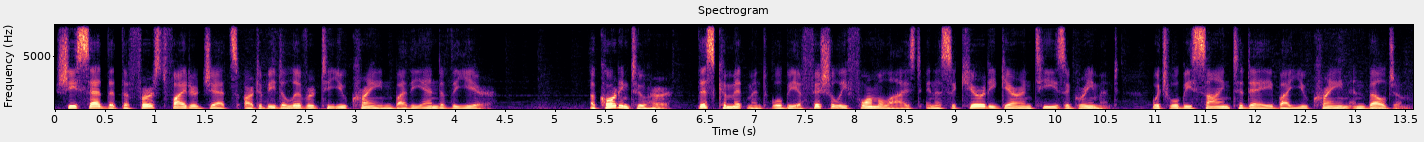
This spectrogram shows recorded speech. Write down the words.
She said that the first fighter jets are to be delivered to Ukraine by the end of the year. According to her, this commitment will be officially formalized in a security guarantees agreement, which will be signed today by Ukraine and Belgium.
